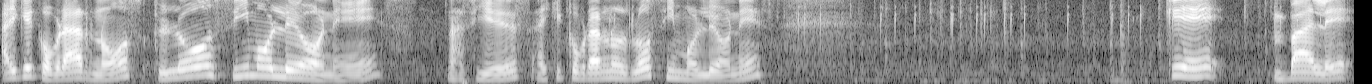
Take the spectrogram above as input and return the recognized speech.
hay que cobrarnos los simoleones. Así es, hay que cobrarnos los simoleones. Que vale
